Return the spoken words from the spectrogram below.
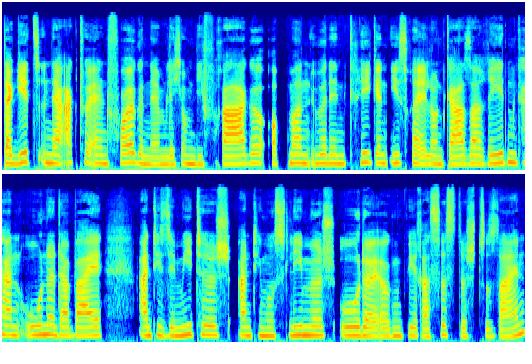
Da geht es in der aktuellen Folge nämlich um die Frage, ob man über den Krieg in Israel und Gaza reden kann, ohne dabei antisemitisch, antimuslimisch oder irgendwie rassistisch zu sein.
